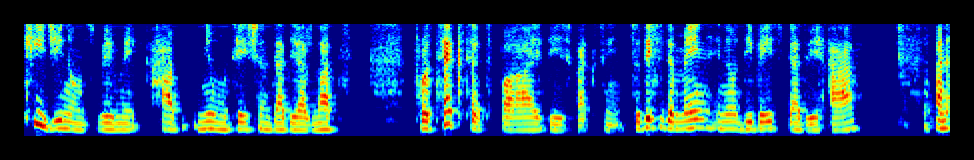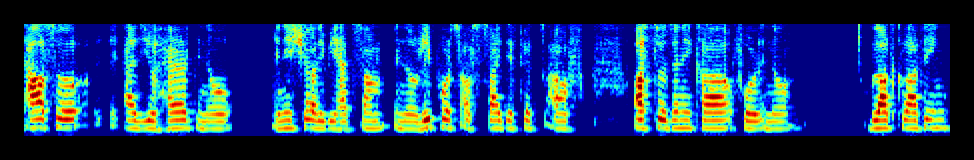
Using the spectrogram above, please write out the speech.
key genomes we may have new mutations that they are not protected by these vaccines. So this is the main, you know, debates that we have. And also, as you heard, you know, initially we had some, you know, reports of side effects of AstraZeneca for, you know, blood clotting,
